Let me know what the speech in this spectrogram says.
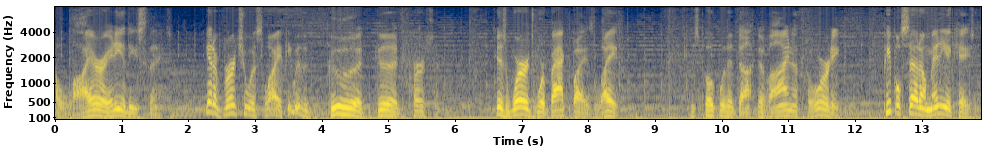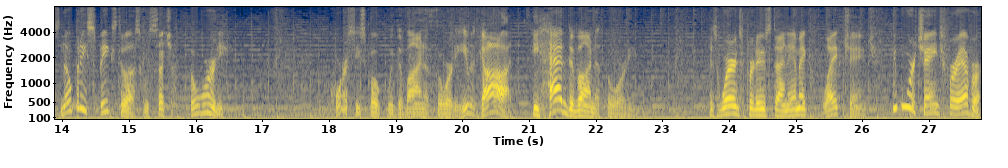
a liar or any of these things. He had a virtuous life. He was a good, good person. His words were backed by his life. He spoke with a divine authority. People said on many occasions, Nobody speaks to us with such authority. Course, he spoke with divine authority. He was God. He had divine authority. His words produced dynamic life change. People were changed forever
